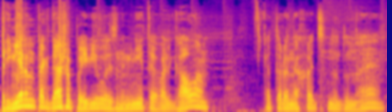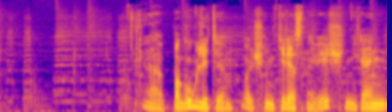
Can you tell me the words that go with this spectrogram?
Примерно тогда же появилась знаменитая Вальгала, которая находится на Дунае, Э, погуглите, очень интересная вещь. Никогда.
